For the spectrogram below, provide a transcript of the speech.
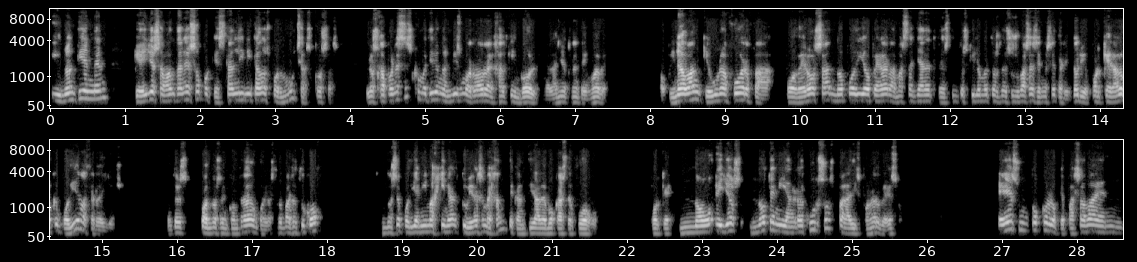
Y no entienden que ellos avanzan eso porque están limitados por muchas cosas. Los japoneses cometieron el mismo error en Halking Gol, en el año 39. Opinaban que una fuerza poderosa no podía operar a más allá de 300 kilómetros de sus bases en ese territorio, porque era lo que podían hacer ellos. Entonces, cuando se encontraron con las tropas de Zukov, no se podían imaginar que hubiera semejante cantidad de bocas de fuego porque no, ellos no tenían recursos para disponer de eso. Es un poco lo que pasaba en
